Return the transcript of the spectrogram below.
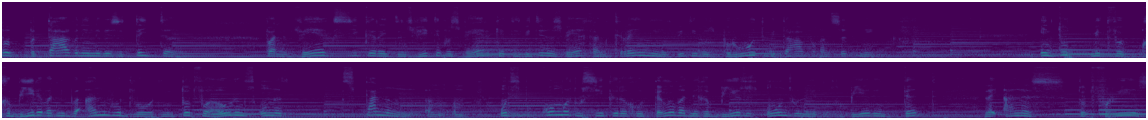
tot betaal van universiteite, van werksekerheid, ons weet nie of ons werk het, ons weet nie of ons werk gaan kry nie, ons weet nie of ons brood op die tafel gaan sit nie. En tot met gebiede wat nie beantwoord word nie, tot verhoudings onder spanning um, um, ons is bekommerd oor sekere goed dinge wat nie gebeur soos ons wil hê dit moet gebeur en dit lei alles tot vrees.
